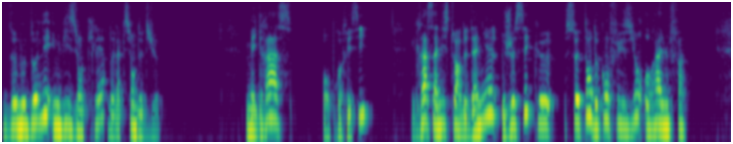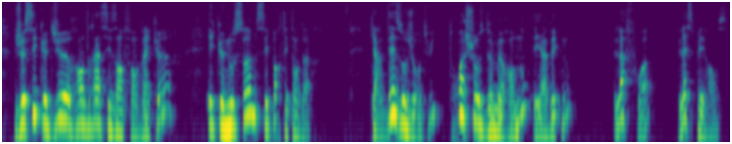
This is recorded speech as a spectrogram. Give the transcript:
de nous donner une vision claire de l'action de Dieu. Mais grâce aux prophéties, grâce à l'histoire de Daniel, je sais que ce temps de confusion aura une fin. Je sais que Dieu rendra ses enfants vainqueurs et que nous sommes ses porte-étendards. Car dès aujourd'hui, trois choses demeurent en nous et avec nous la foi, l'espérance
